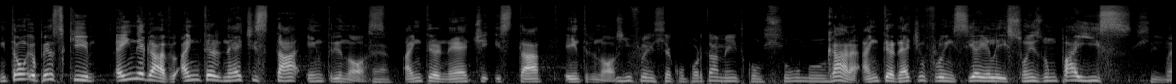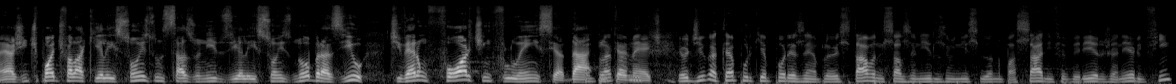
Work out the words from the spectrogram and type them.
Então eu penso que é inegável, a internet está entre nós. É. A internet está entre nós. Influencia comportamento, consumo. Cara, a internet influencia eleições num país. Né? A gente pode falar que eleições nos Estados Unidos e eleições no Brasil tiveram forte influência da internet. Eu digo até porque, por exemplo, eu estava nos Estados Unidos no início do ano passado, em fevereiro, janeiro, enfim.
